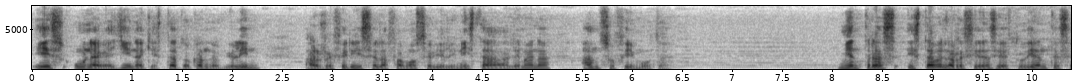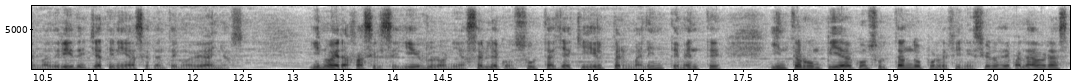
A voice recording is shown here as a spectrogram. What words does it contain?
es una gallina que está tocando el violín al referirse a la famosa violinista alemana Anne-Sophie Mutter. Mientras estaba en la residencia de estudiantes en Madrid ya tenía 79 años, y no era fácil seguirlo ni hacerle consultas ya que él permanentemente interrumpía consultando por definiciones de palabras,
